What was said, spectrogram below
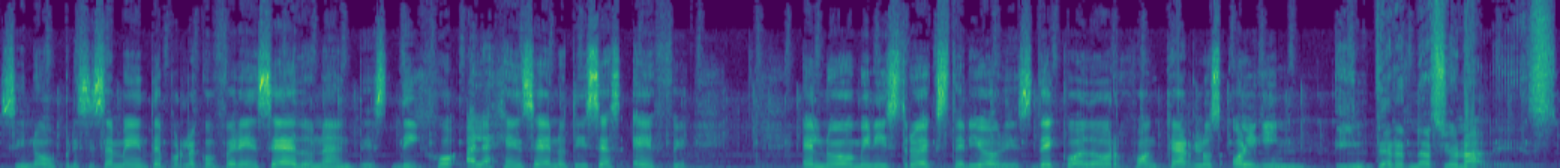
sino precisamente por la conferencia de donantes, dijo a la agencia de noticias EFE el nuevo ministro de Exteriores de Ecuador, Juan Carlos Holguín. Internacionales.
